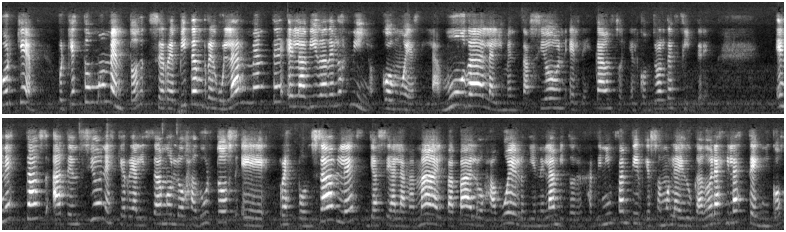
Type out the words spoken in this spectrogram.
¿Por qué? Porque estos momentos se repiten regularmente en la vida de los niños, como es la muda, la alimentación, el descanso y el control de esfínteres en estas atenciones que realizamos los adultos eh, responsables, ya sea la mamá, el papá, los abuelos y en el ámbito del jardín infantil, que somos las educadoras y las técnicos,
